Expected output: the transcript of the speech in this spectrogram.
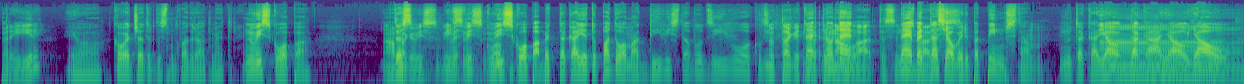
Par īri? Jo kaut kādi 40 kvadrātmetri. Nu, viss kopā. Ah, Tas- paga, viss, viss, Vi- viss, vi- kopā? viss kopā. Bet, kā, ja tu padomā, divi stabu dzīvoklis. Nu, tagad Nē, jau nu, nē, nav lā, tas ir Nē, tas bet pats. tas jau ir pat pirms tam. Nu, tā kā jau, tā kā jau, jau. Ah.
